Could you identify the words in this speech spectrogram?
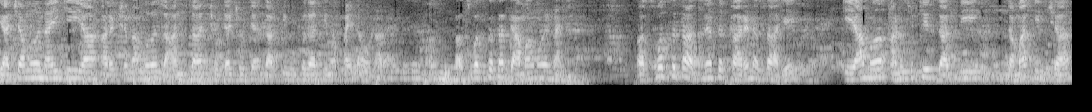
याच्यामुळं नाही की या आरक्षणामुळं लहानसा छोट्या छोट्या जाती उपजातींना फायदा होणार आहे. अस्वस्थता त्यामुळं नाही. अस्वस्थता असण्याचं कारण असं आहे की यामुळं अनुसूचित जाती जमातींच्या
